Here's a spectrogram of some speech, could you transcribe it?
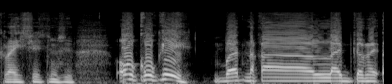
Christchurch New. Oh, Cookie, ba't naka-live ka ngayon?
